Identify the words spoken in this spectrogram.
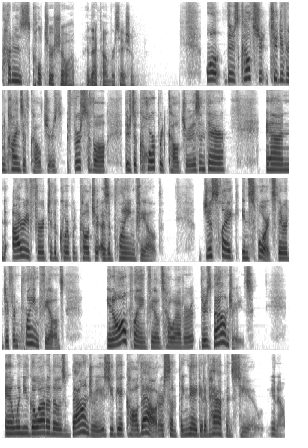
How does culture show up in that conversation? Well, there's culture, two different kinds of cultures. First of all, there's a corporate culture, isn't there? And I refer to the corporate culture as a playing field just like in sports, there are different playing fields. In all playing fields, however, there's boundaries. And when you go out of those boundaries, you get called out or something negative happens to you, you know,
